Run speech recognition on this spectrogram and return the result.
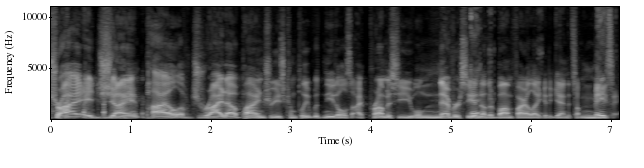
Try a giant pile of dried out pine trees complete with needles. I promise you, you will never see eh, another bonfire like it again. It's amazing.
